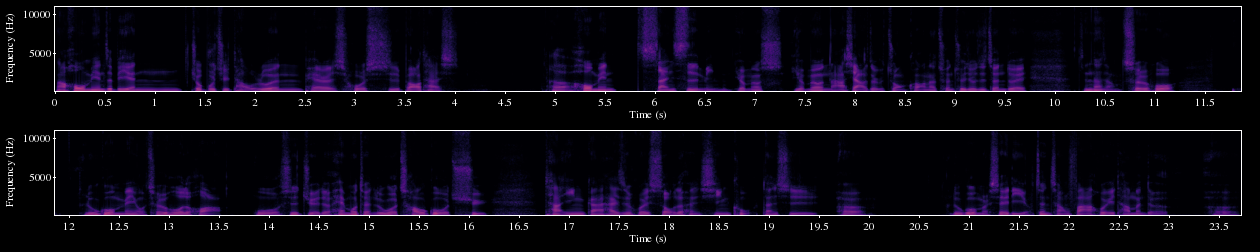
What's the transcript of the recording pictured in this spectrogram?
那后面这边就不去讨论 Perez 或是 Bottas，呃，后面三四名有没有有没有拿下这个状况？那纯粹就是针对那场车祸。如果没有车祸的话，我是觉得 Hamilton 如果超过去，他应该还是会守得很辛苦。但是呃。如果 Mercedes 有正常发挥他们的呃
